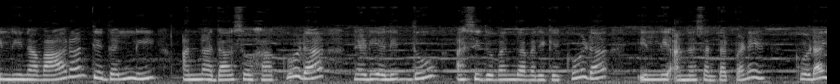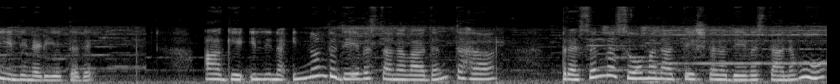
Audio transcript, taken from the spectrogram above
ಇಲ್ಲಿನ ವಾರಾಂತ್ಯದಲ್ಲಿ ಅನ್ನದಾಸೋಹ ಕೂಡ ನಡೆಯಲಿದ್ದು, ಹಸಿದು ಬಂದವರಿಗೆ ಕೂಡ ಇಲ್ಲಿ ಅನ್ನ ಸಂತರ್ಪಣೆ ಕೂಡ ಇಲ್ಲಿ ನಡೆಯುತ್ತದೆ. ಹಾಗೆ ಇಲ್ಲಿನ ಇನ್ನೊಂದು ದೇವಸ್ಥಾನವಾದಂತಹ ಪ್ರಸನ್ನ ಸೋಮನಾಥೇಶ್ವರ ದೇವಸ್ಥಾನವು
